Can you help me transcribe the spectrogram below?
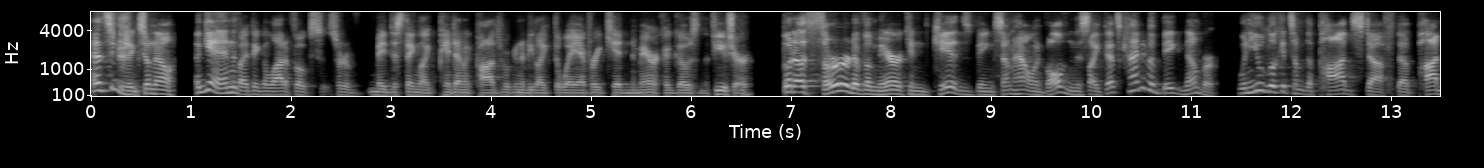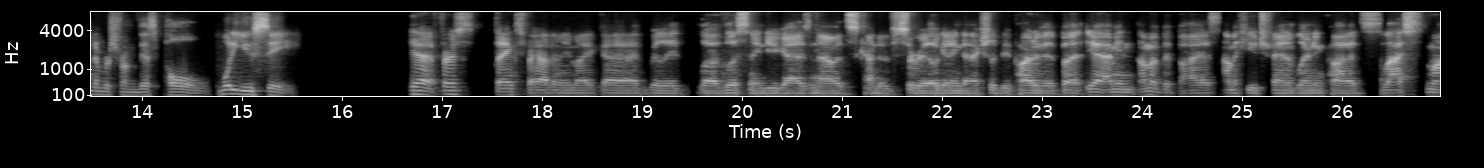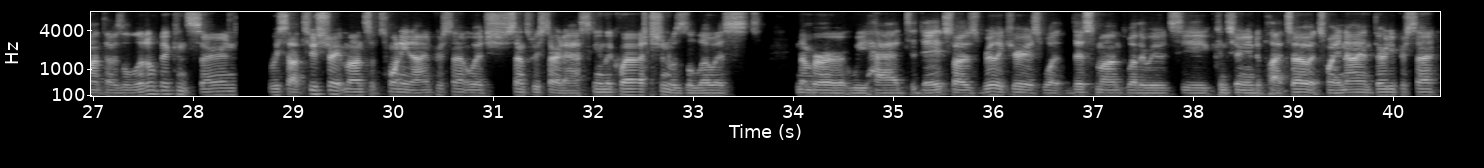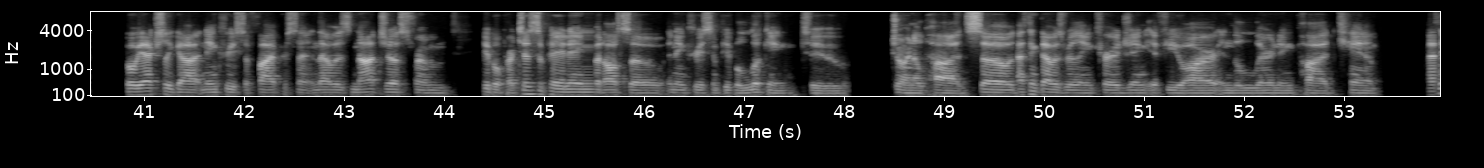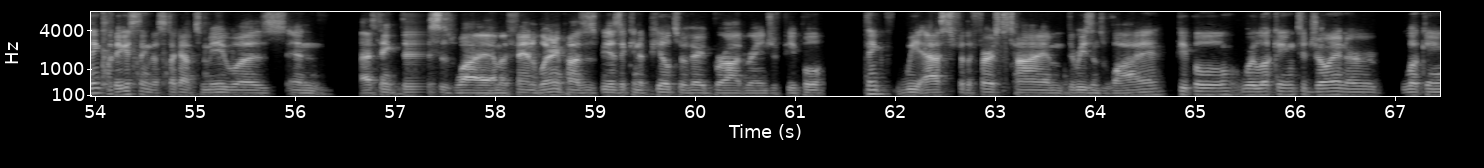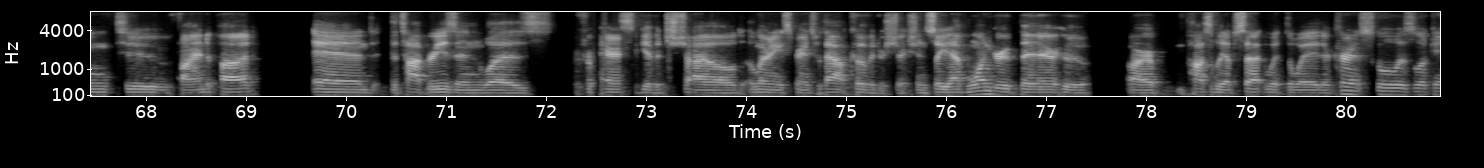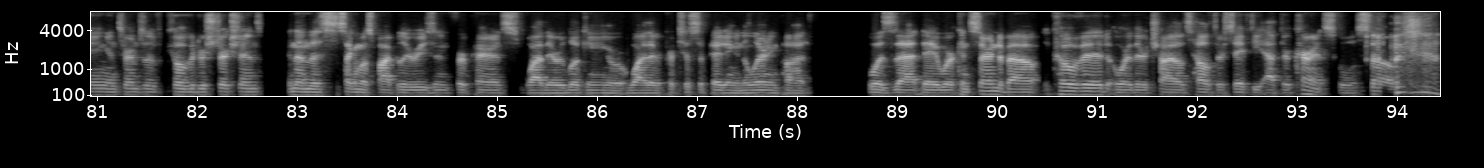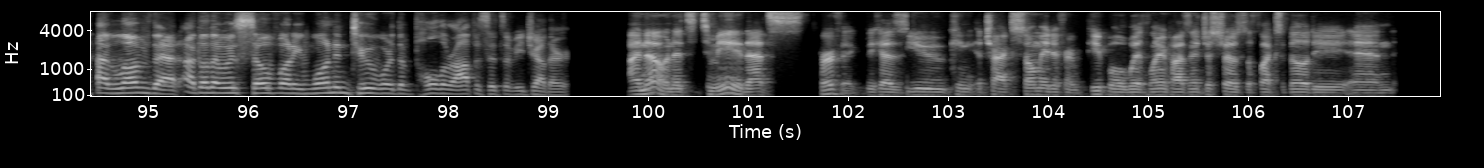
That's interesting. So now again, I think a lot of folks sort of made this thing like pandemic pods were going to be like the way every kid in America goes in the future. But a third of American kids being somehow involved in this, like that's kind of a big number. When you look at some of the pod stuff, the pod numbers from this poll, what do you see? Yeah, first, thanks for having me, Mike. I really love listening to you guys, and now it's kind of surreal getting to actually be part of it. But yeah, I mean, I'm a bit biased. I'm a huge fan of learning pods. Last month, I was a little bit concerned we saw two straight months of 29%, which since we started asking the question was the lowest number we had to date. So I was really curious what this month, whether we would see continuing to plateau at 29, 30%. But we actually got an increase of 5%. And that was not just from people participating, but also an increase in people looking to join a pod. So I think that was really encouraging if you are in the learning pod camp. I think the biggest thing that stuck out to me was, and I think this is why I'm a fan of learning pods is because it can appeal to a very broad range of people. I think we asked for the first time the reasons why people were looking to join or looking to find a pod. And the top reason was for parents to give a child a learning experience without COVID restrictions. So you have one group there who are possibly upset with the way their current school is looking in terms of COVID restrictions. And then the second most popular reason for parents why they were looking or why they're participating in a learning pod was that they were concerned about COVID or their child's health or safety at their current school. So I love that. I thought that was so funny. One and two were the polar opposites of each other. I know. And it's to me, that's perfect because you can attract so many different people with learning pods and it just shows the flexibility. And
